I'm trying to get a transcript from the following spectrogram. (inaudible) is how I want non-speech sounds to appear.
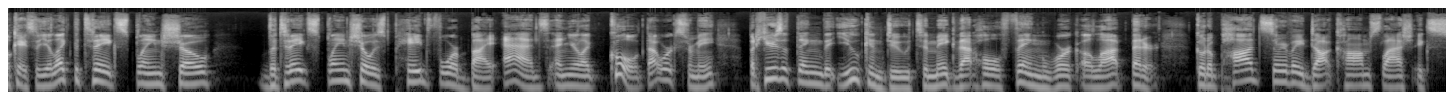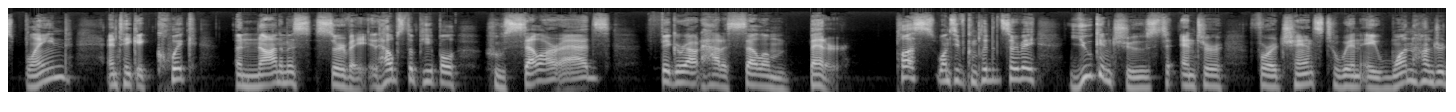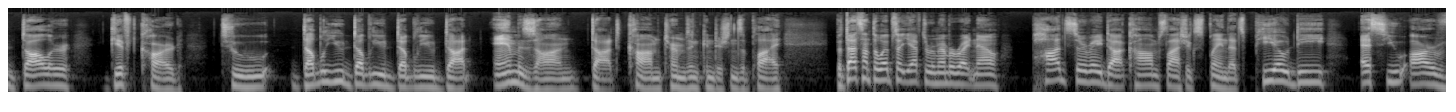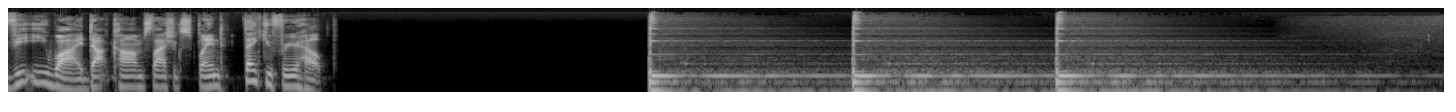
Okay, so you like the Today Explained show? The Today Explained show is paid for by ads, and you're like, cool, that works for me. But here's a thing that you can do to make that whole thing work a lot better. Go to podsurvey.com slash explained and take a quick anonymous survey. It helps the people who sell our ads figure out how to sell them better. Plus, once you've completed the survey, you can choose to enter for a chance to win a $100 gift card to www.amazon.com. Terms and conditions apply. But that's not the website you have to remember right now. Podsurvey.com slash explain. That's P O D S U R V E Y dot com slash explained. Thank you for your help.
